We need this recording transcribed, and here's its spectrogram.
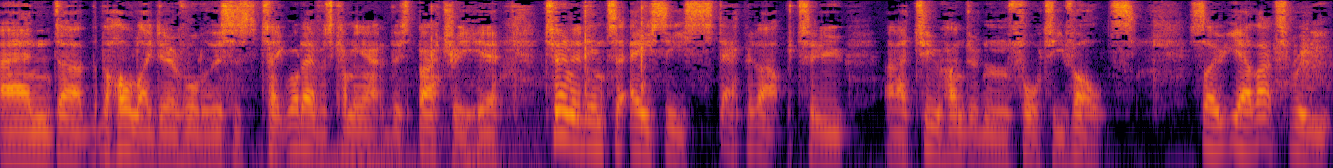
and uh, the whole idea of all of this is to take whatever's coming out of this battery here, turn it into AC, step it up to uh, 240 volts. So yeah, that's really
